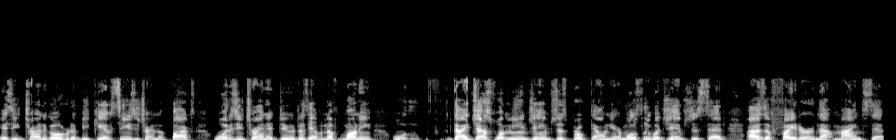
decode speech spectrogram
Is he trying to go over to BKFC? Is he trying to box? What is he trying to do? Does he have enough money? digest what me and James just broke down here. Mostly what James just said as a fighter and that mindset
